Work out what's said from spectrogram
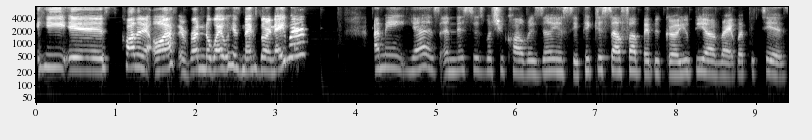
he is calling it off and running away with his next door neighbor I mean, yes, and this is what you call resiliency. Pick yourself up, baby girl. You'll be all right. Wipe your tears.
